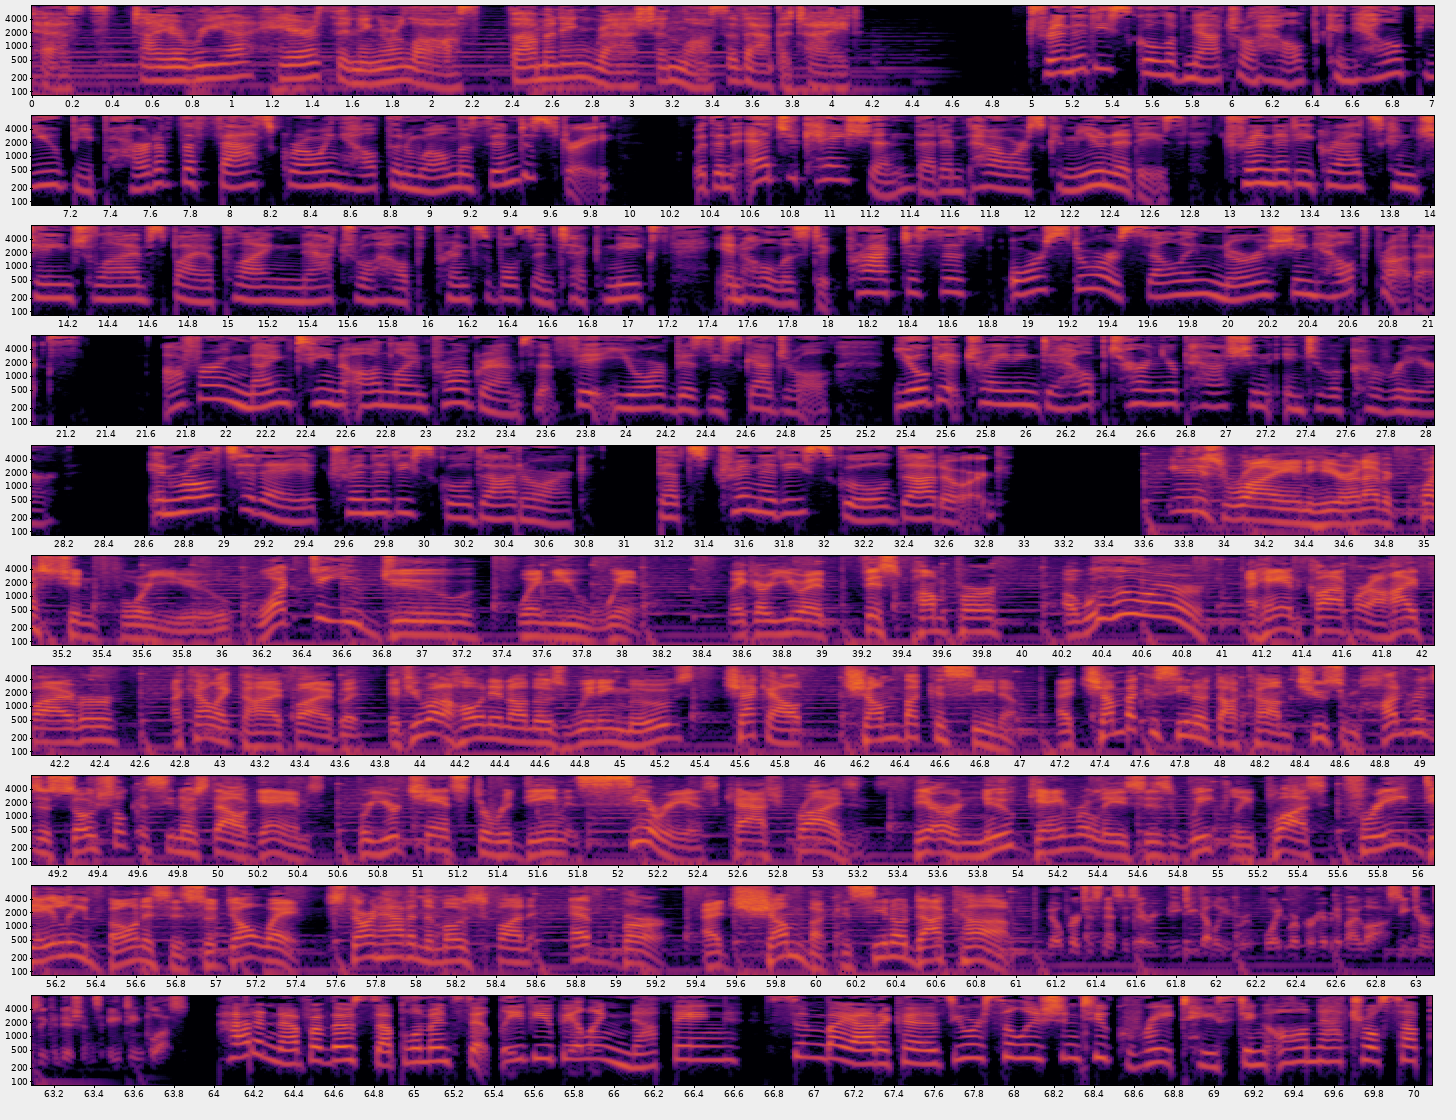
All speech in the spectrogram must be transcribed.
tests, diarrhea, hair thinning or loss, vomiting, rash, and loss of appetite. Trinity School of Natural Health can help you be part of the fast growing health and wellness industry. With an education that empowers communities, Trinity grads can change lives by applying natural health principles and techniques in holistic practices or stores selling nourishing health products. Offering 19 online programs that fit your busy schedule, you'll get training to help turn your passion into a career. Enroll today at trinityschool.org. That's trinityschool.org. It is Ryan here, and I have a question for you. What do you do when you win? Like, are you a fist pumper? A woohooer, a hand clapper, a high fiver. I kind of like the high five, but if you want to hone in on those winning moves, check out Chumba Casino. At ChumbaCasino.com, choose from hundreds of social casino style games for your chance to redeem serious cash prizes. There are new game releases weekly, plus free daily bonuses. So don't wait. Start having the most fun ever at ChumbaCasino.com. No purchase necessary. VGW. Void were prohibited by law. See terms and conditions. 18 plus. Had enough of those supplements that leave you feeling nothing? Cymbiotika is your solution to great tasting all natural supplements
